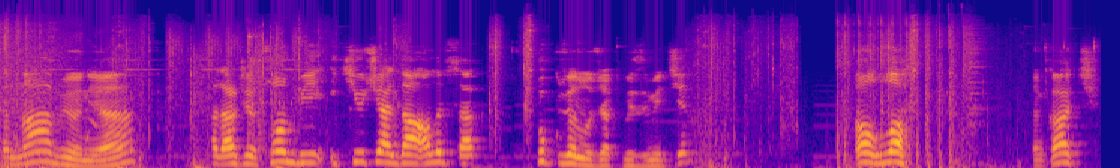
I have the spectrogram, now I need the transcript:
Sen ne yapıyorsun ya? Hadi arkadaşlar son bir 2-3 el daha alırsak çok güzel olacak bizim için. Allah! Sen kaç?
